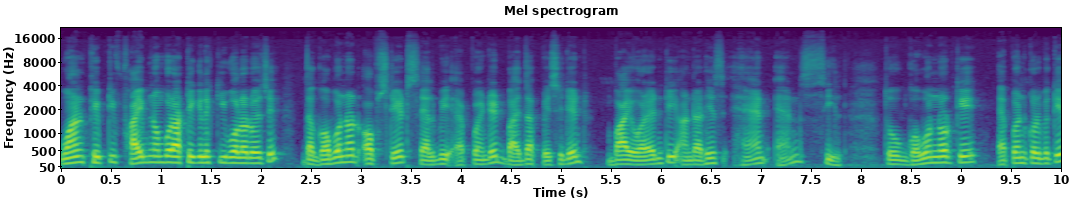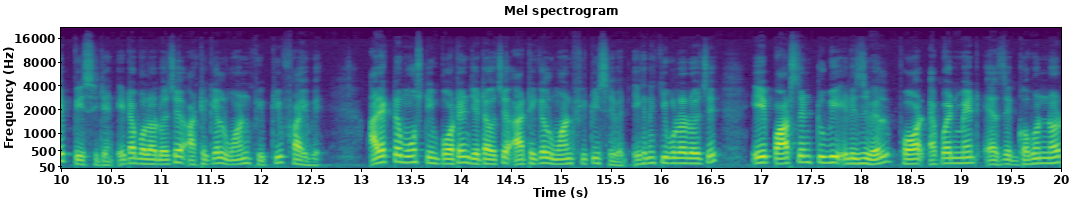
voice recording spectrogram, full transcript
ওয়ান ফিফটি ফাইভ নম্বর আর্টিকেলে কী বলা রয়েছে? The governor of state shall be appointed by the president by warranty under his hand and seal তো গভর্নরকে অ্যাপয়েন্ট করবে কে? প্রেসিডেন্ট এটা বলা রয়েছে আর্টিকেল ওয়ান ফিফটি ফাইভে আরেকটা মোস্ট ইম্পর্টেন্ট যেটা হচ্ছে আর্টিকেল ওয়ান ফিফটি সেভেন এখানে কী বলা রয়েছে? A person to be eligible for appointment as a governor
